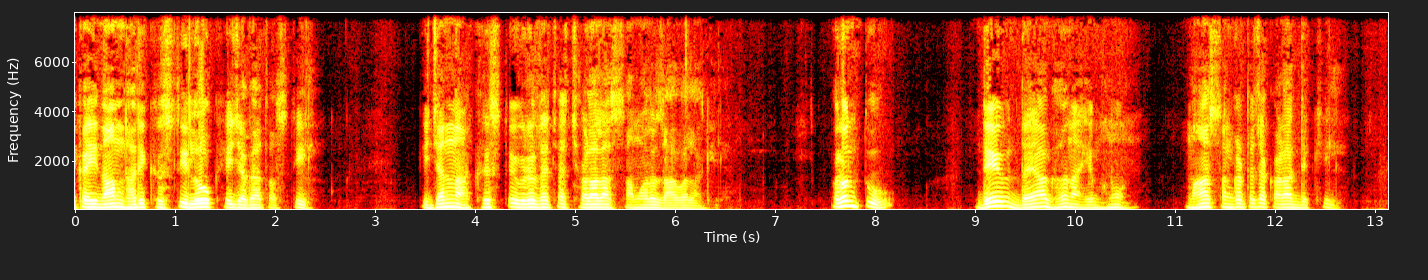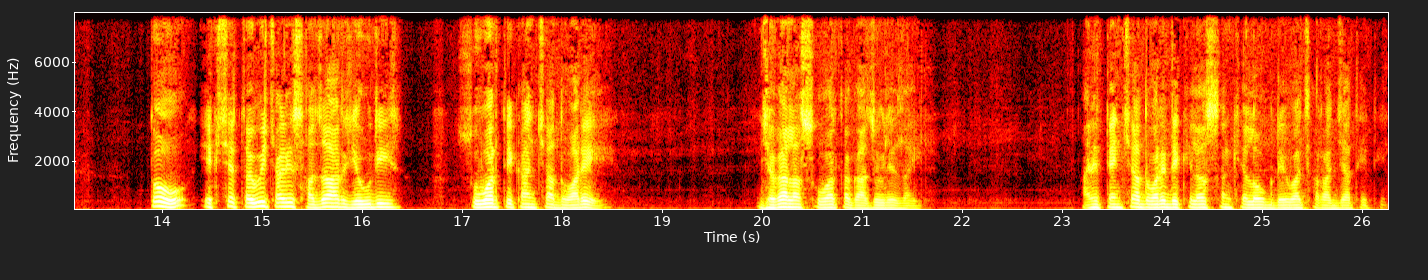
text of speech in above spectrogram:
काही नामधारी ख्रिस्ती लोक हे जगात असतील की ज्यांना ख्रिस्त विरोधाच्या छळाला सामोरं जावं लागेल. परंतु देव दयाघन आहे म्हणून महासंकटाच्या काळात देखील तो एकशे चव्वेचाळीस हजार येऊदी सुवर्तिकांच्या द्वारे जगाला सुवार्ता गाजविले जाईल. आणि त्यांच्याद्वारे देखील असंख्य लोक देवाच्या राज्यात येतील.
